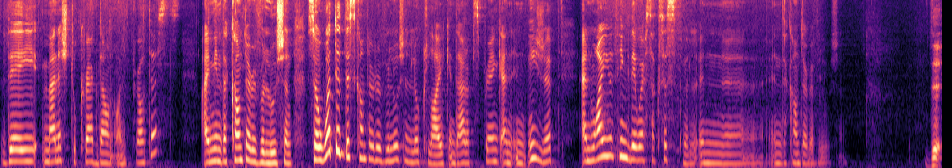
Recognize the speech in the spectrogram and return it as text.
they managed to crack down on protests. I mean, the counter-revolution. So, what did this counter-revolution look like in the Arab Spring and in Egypt? and why do you think they were successful in, uh, in the counter-revolution? The,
